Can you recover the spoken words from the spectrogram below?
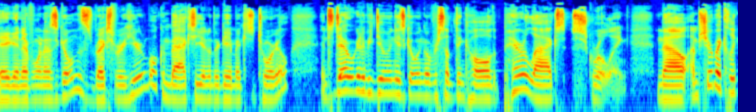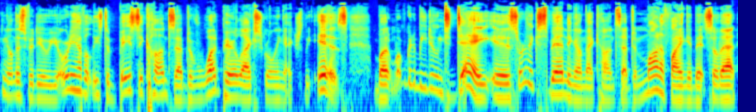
Hey again everyone, how's it going? This is Rexfurry here, and welcome back to another GameMaker tutorial. And today what we're going to be doing is going over something called parallax scrolling. Now, I'm sure by clicking on this video you already have at least a basic concept of what parallax scrolling actually is. But what we're going to be doing today is sort of expanding on that concept and modifying a bit so that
